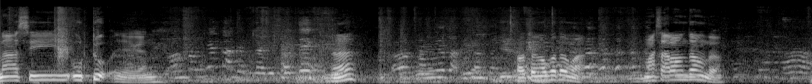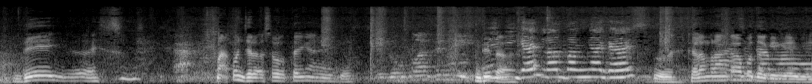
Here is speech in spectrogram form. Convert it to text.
Nasi uduk ya kan. Lontongnya. Hah? Lontong apa tuh, Mak? Masak lontong tuh? Di, wes. Mak kok njaluk syuting ae, Guys. Ndi Ini guys lontongnya guys. Wah, dalam rangka apa tuh iki iki?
